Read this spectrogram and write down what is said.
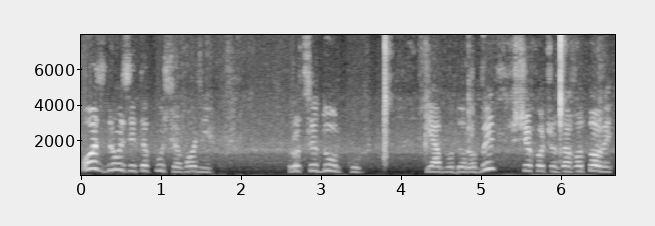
Ось, друзі, таку сьогодні процедурку я буду робити. Ще хочу заготовити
